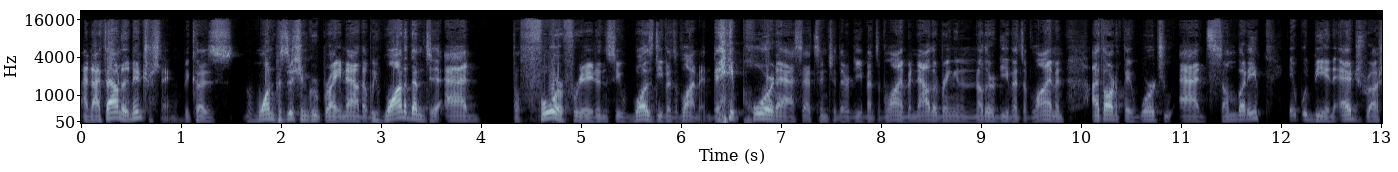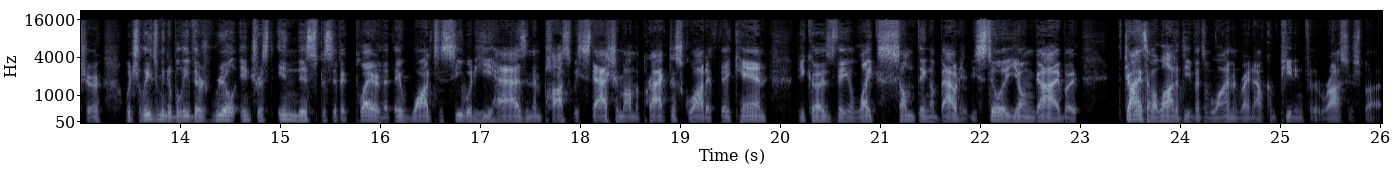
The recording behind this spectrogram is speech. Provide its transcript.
And I found it interesting because one position group right now that we wanted them to add before free agency was defensive linemen. They poured assets into their defensive line, but now they're bringing in another defensive lineman. I thought if they were to add somebody, it would be an edge rusher, which leads me to believe there's real interest in this specific player that they want to see what he has and then possibly stash him on the practice squad if they can because they like something about him. He's still a young guy, but the Giants have a lot of defensive linemen right now competing for the roster spot.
